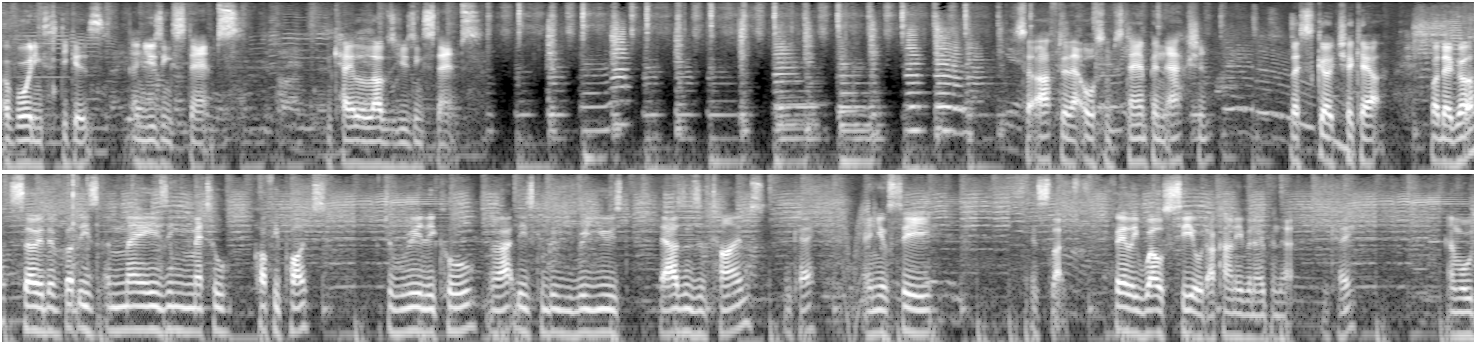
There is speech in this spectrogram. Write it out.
avoiding stickers and using stamps. And Kayla loves using stamps. So after that awesome stamp in action, let's go check out what they've got. So they've got these amazing metal coffee pods, which are really cool. All right, these can be reused thousands of times, okay? And you'll see it's like fairly well sealed. I can't even open that okay? And we'll,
